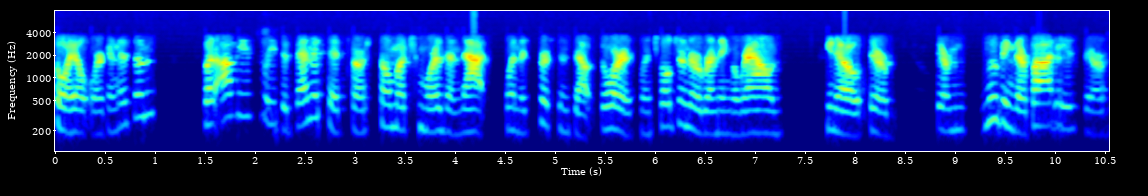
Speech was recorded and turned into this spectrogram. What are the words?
soil organisms. But obviously, the benefits are so much more than that when a person's outdoors. When children are running around, you know, they're they're moving their bodies, they're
